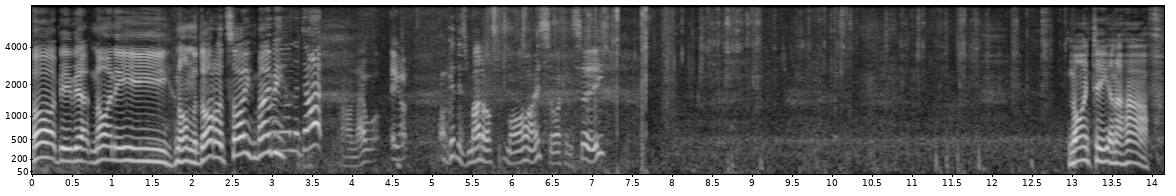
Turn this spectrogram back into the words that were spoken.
Oh, it'd be about 90 on the dot, I'd say, maybe. On the dot. Oh no, well, hang on. I'll get this mud off my eyes so I can see. Ninety and a half.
